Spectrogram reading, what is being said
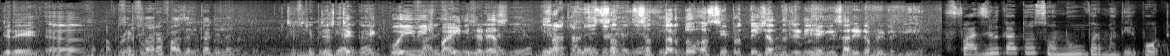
ਜਿਹੜੇ ਆਪਣੇ ਸਾਰਾ ਫਾਜ਼ਿਲਕਾ ਜ਼ਿਲ੍ਹਾ। ਡਿਸਟ੍ਰਿਕਟ ਕੋਈ ਵੀ ਸਪਾਈ ਨਹੀਂ ਛੜਿਆ 13 ਥਾਣੇ ਜਿਹੜੇ ਹੈਗੇ ਆ, 70 ਤੋਂ 80% ਪ੍ਰਤੀਸ਼ਤ ਜਿਹੜੀ ਹੈਗੀ ਸਾਰੀ ਡਫਰੀ ਲੱਗੀ ਹੈ। ਫਾਜ਼ਿਲਕਾ ਤੋਂ ਸੋਨੂ ਵਰਮਾ ਦੀ ਰਿਪੋਰਟ।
